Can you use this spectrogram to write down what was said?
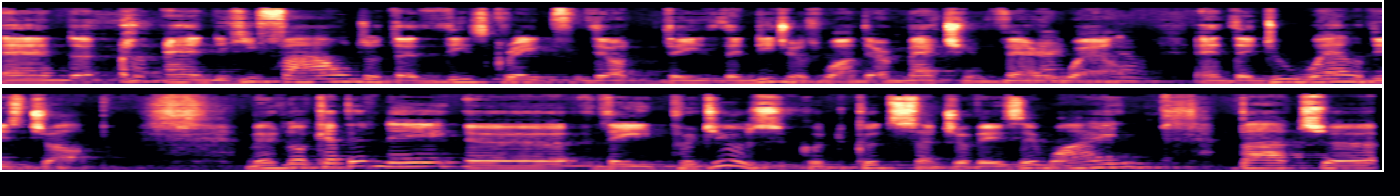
And and he found that these grape are, the, the indigenous one they're matching very well. And they do well this job Merlot Cabernet uh, they produce good good Sangiovese wine but uh,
